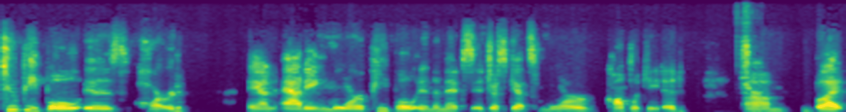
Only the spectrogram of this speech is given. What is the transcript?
two people is hard, and adding more people in the mix, it just gets more complicated. Sure. Um, but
